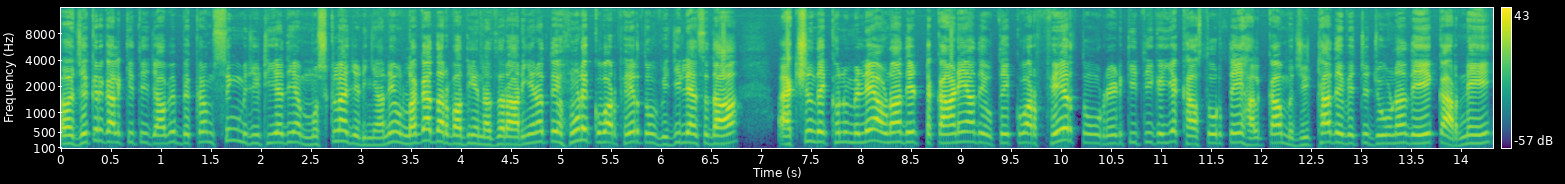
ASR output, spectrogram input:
ਜੇਕਰ ਗੱਲ ਕੀਤੀ ਜਾਵੇ ਵਿਕਰਮ ਸਿੰਘ ਮਜੀਠੀਆ ਦੀਆਂ ਮੁਸ਼ਕਲਾਂ ਜਿਹੜੀਆਂ ਨੇ, ਉਹ ਲਗਾਤਾਰ ਵਧਦੀਆਂ ਨਜ਼ਰ ਆ ਰਹੀਆਂ ਨੇ ਤੇ ਹੁਣ ਇੱਕ ਵਾਰ ਫੇਰ ਤੋਂ ਵਿਜੀਲੈਂਸ ਦਾ ਐਕਸ਼ਨ ਦੇਖਣ ਨੂੰ ਮਿਲਿਆ। ਉਹਨਾਂ ਦੇ ਟਿਕਾਣਿਆਂ ਦੇ ਉੱਤੇ ਇੱਕ ਵਾਰ ਫੇਰ ਤੋਂ ਰੇਡ ਕੀਤੀ ਗਈ ਹੈ। ਖਾਸ ਤੌਰ ਤੇ ਹਲਕਾ ਮਜੀਠਾ ਦੇ ਵਿੱਚ ਜੋ ਉਹਨਾਂ ਦੇ ਘਰ ਨੇ,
